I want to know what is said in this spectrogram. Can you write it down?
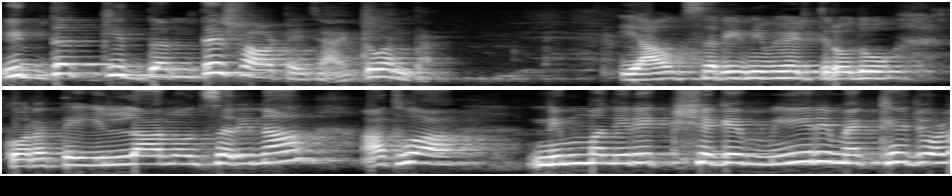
ಇದ್ದಕ್ಕಿದ್ದಂತೆ ಶಾರ್ಟೇಜ್ ಆಯಿತು ಅಂತ. ಯಾವ್ದು ಸರಿ ನೀವು ಹೇಳ್ತಿರೋದು? ಕೊರತೆ ಇಲ್ಲ ಅನ್ನೋದು ಸರಿನಾ? ಅಥವಾ ನಿಮ್ಮ ನಿರೀಕ್ಷೆಗೆ ಮೀರಿ ಮೆಕ್ಕೆಜೋಳ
